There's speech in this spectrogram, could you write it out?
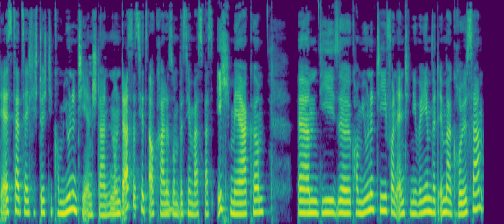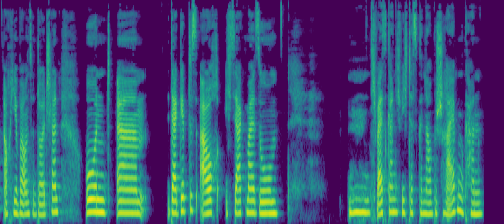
Der ist tatsächlich durch die Community entstanden. Und das ist jetzt auch gerade so ein bisschen was, was ich merke. Ähm, diese Community von Anthony William wird immer größer, auch hier bei uns in Deutschland. Und ähm, da gibt es auch, ich sag mal so, hm, ich weiß gar nicht, wie ich das genau beschreiben kann.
